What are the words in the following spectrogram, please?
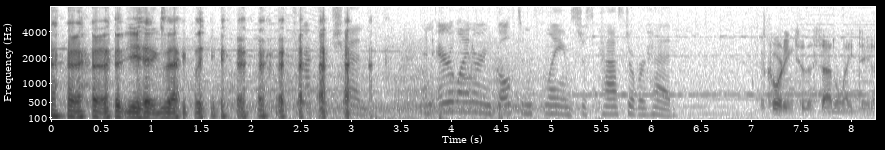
yeah, exactly. Director Chen, an airliner engulfed in flames just passed overhead. According to the satellite data,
